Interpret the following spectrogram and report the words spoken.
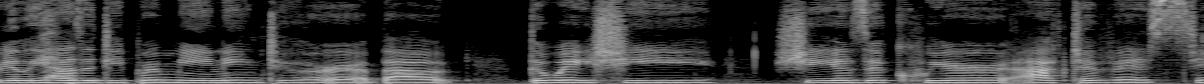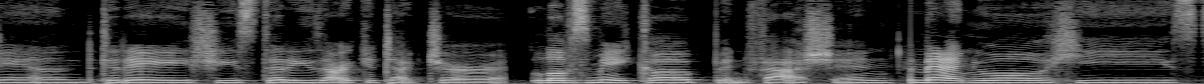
really has a deeper meaning to her about the way she she is a queer activist and today she studies architecture, loves makeup and fashion. Emmanuel, he's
